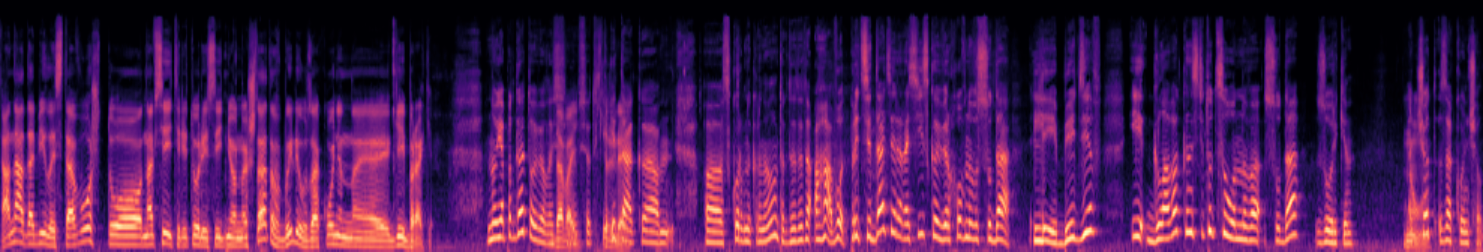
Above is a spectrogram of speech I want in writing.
Она добилась того, что на всей территории Соединенных Штатов были узаконены гей-браки. Но я подготовилась Давай, все-таки. стреляй. Итак, э, э, скорбный карнавал. Так, да, да, да. Ага, вот, председатель Российского Верховного суда Лебедев и глава Конституционного суда Зорькин. Ну. Отчет закончил.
